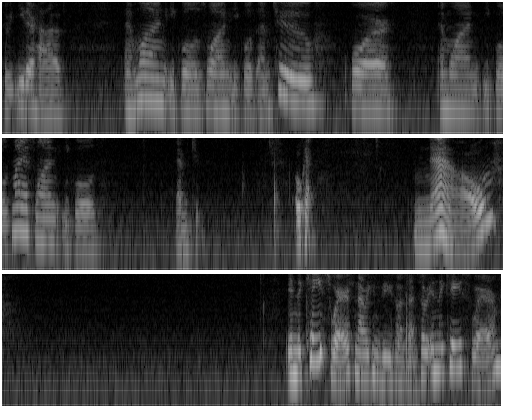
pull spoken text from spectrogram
So we either have m1 equals 1 equals m2 or m1 equals minus 1 equals m2. Okay. Now, in the case where, so now we can do these one at a time. So in the case where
